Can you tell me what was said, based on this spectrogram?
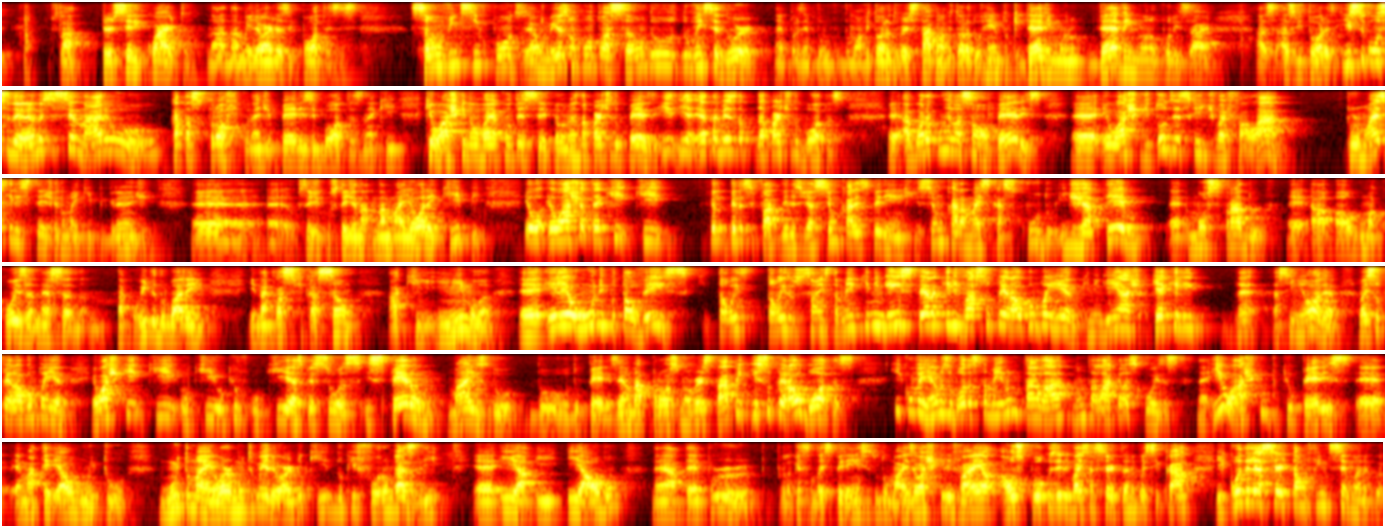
lá, terceiro e quarto, na, na, melhor das hipóteses, são 25 pontos. É a mesma pontuação do, do vencedor, né? por exemplo, de uma vitória do Verstappen, uma vitória do Hamilton, que devem, devem monopolizar as, as, vitórias. Isso considerando esse cenário catastrófico né, de Pérez e Bottas, né, que, que eu acho que não vai acontecer, pelo menos na parte do Pérez, e, e até mesmo da, da parte do Bottas. É, agora, com relação ao Pérez, é, eu acho que de todos esses que a gente vai falar, por mais que ele esteja numa equipe grande, é, é esteja, esteja na, na, maior equipe, eu, eu acho até que, que pelo, pelo esse fato dele já ser um cara experiente, de ser um cara mais cascudo e de já ter é, mostrado é, a, a alguma coisa nessa na, na, corrida do Bahrein e na classificação aqui em Imola, é, ele é o único, talvez, talvez, talvez o Sainz também, que ninguém espera que ele vá superar o companheiro, que ninguém acha, quer que ele, né, assim, olha, vai superar o companheiro. Eu acho que, que, o, que, o, que o que as pessoas esperam mais do, do, do Pérez é andar próximo ao Verstappen e superar o Bottas que convenhamos, o Bottas também não está lá, não tá lá aquelas coisas. Né? E eu acho que, que o Pérez é, é, material muito, muito maior, muito melhor do que, do que foram Gasly é, e, e, e Albon né, até por pela questão da experiência e tudo mais. Eu acho que ele vai aos poucos ele vai se acertando com esse carro e quando ele acertar um fim de semana,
